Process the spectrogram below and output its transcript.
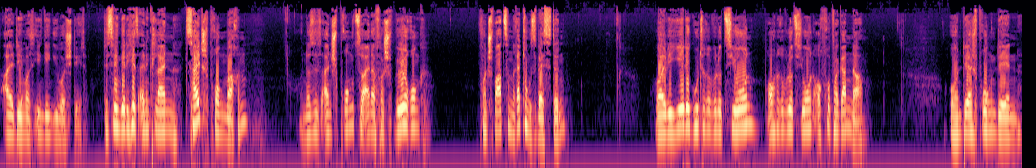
all dem, was ihnen gegenübersteht. Deswegen werde ich jetzt einen kleinen Zeitsprung machen. Und das ist ein Sprung zu einer Verschwörung von schwarzen Rettungswesten, weil wie jede gute Revolution braucht eine Revolution auch Propaganda. Und der Sprung, den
